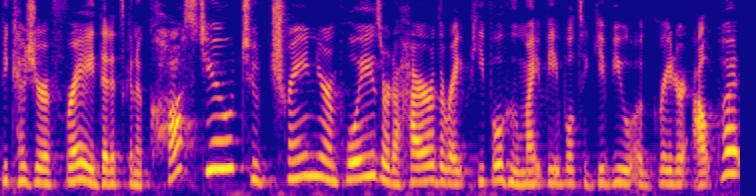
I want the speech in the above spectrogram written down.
because you're afraid that it's going to cost you to train your employees or to hire the right people who might be able to give you a greater output,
